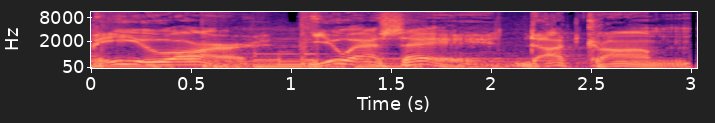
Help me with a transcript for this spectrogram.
P U R USA.com.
